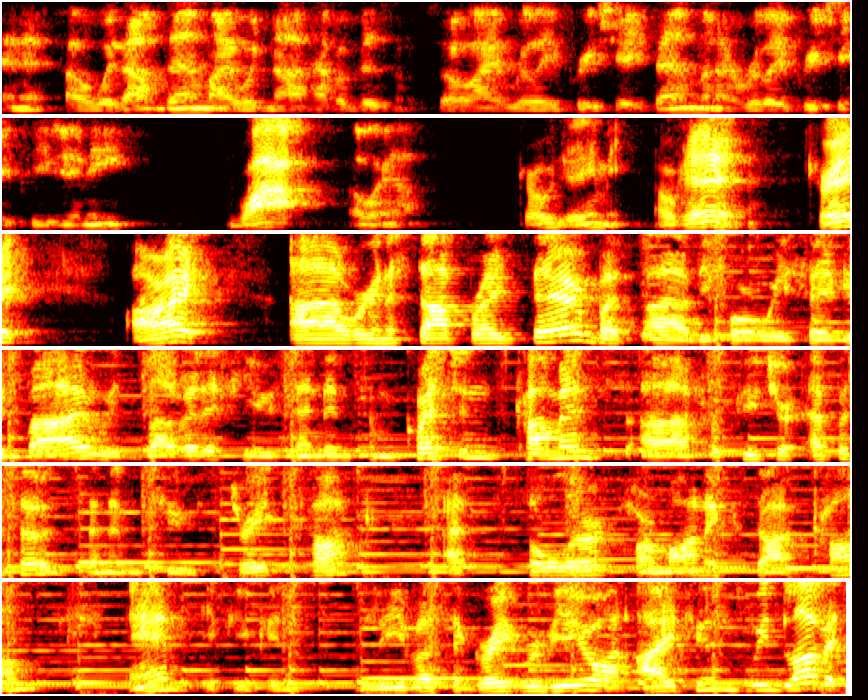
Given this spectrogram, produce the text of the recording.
And it, uh, without them, I would not have a business. So I really appreciate them, and I really appreciate PG&E. Wow. Oh yeah. Go Jamie. Okay. Great. All right. Uh, we're going to stop right there. But uh, before we say goodbye, we'd love it if you send in some questions, comments uh, for future episodes. Send them to straight talk at solarharmonics.com. And if you could leave us a great review on iTunes, we'd love it.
